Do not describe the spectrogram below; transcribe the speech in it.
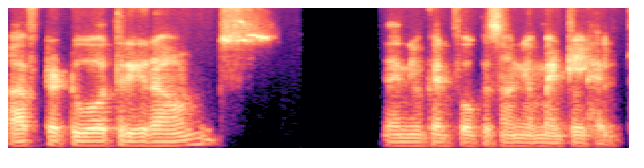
After two or three rounds, then you can focus on your mental health.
